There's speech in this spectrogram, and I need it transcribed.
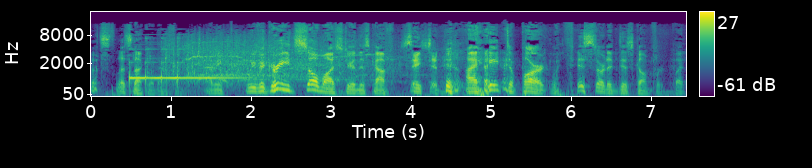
Let's let's not go that far. I mean, we've agreed so much during this conversation. I hate to part with this sort of discomfort, but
